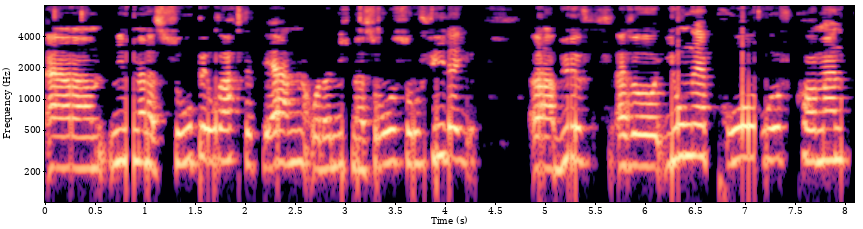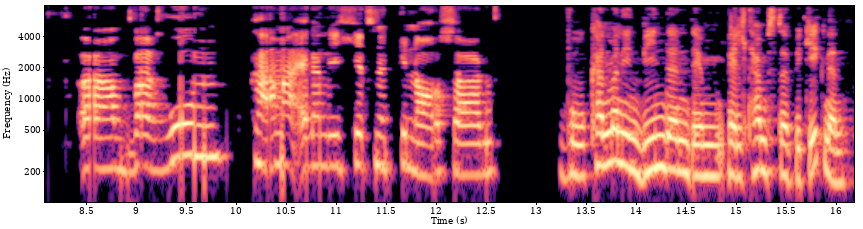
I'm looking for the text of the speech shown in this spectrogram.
ähm, nicht mehr so beobachtet werden oder nicht mehr so so viele äh, Würf, also Junge pro Wurf kommen. Äh, warum kann man eigentlich jetzt nicht genau sagen. Wo kann man in Wien denn dem Feldhamster begegnen?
